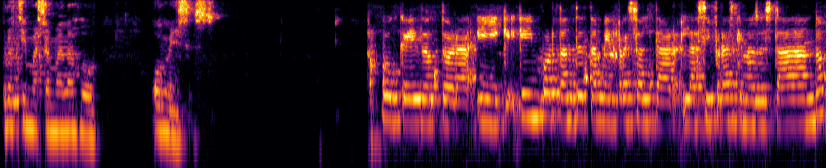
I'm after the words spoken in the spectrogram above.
próximas semanas o, meses. Ok, doctora, y qué, importante también resaltar las cifras que nos está dando,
